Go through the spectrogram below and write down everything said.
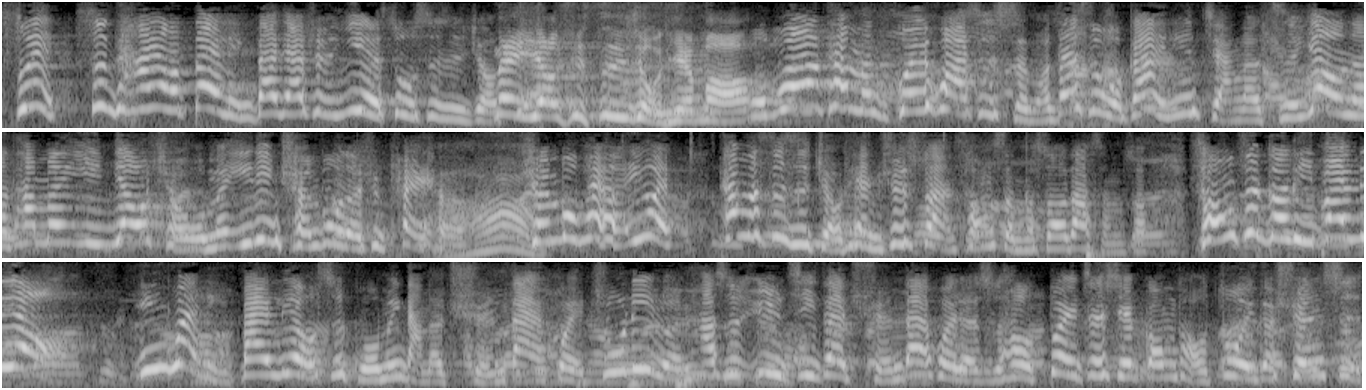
所以是他要带领大家去夜宿四十九天。那也要去四十九天吗？我不知道他们规划是什么，但是我刚刚已经讲了，只要呢他们一要求，我们一定全部的去配合，全部配合，因为他们四十九天，你去算从什么时候到什么时候？从这个礼拜六，因为礼拜六是国民党的全代会，朱立伦他是预计在全代会的时候对这些公投做一个宣誓，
